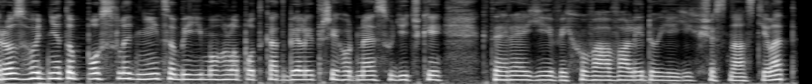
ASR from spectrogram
Rozhodně to poslední, co by jí mohlo potkat, byly tři hodné sudičky, které ji vychovávaly do jejich 16 let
